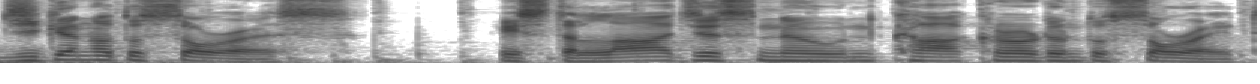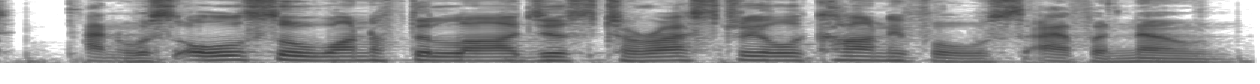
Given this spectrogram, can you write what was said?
Giganotosaurus is the largest known carcharodontosaurid and was also one of the largest terrestrial carnivores ever known.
